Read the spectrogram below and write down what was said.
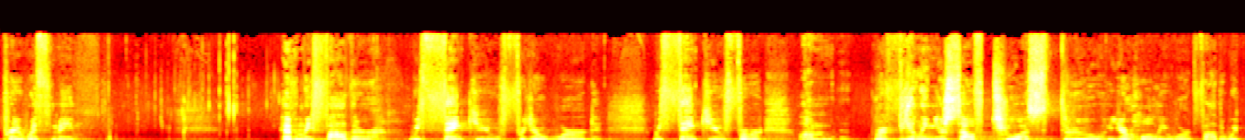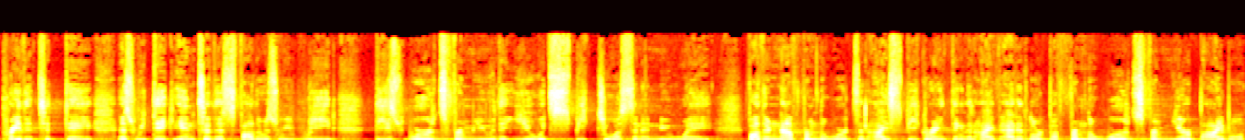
you pray with me? Heavenly Father, we thank you for your word. We thank you for um, revealing yourself to us through your holy word, Father. We pray that today, as we dig into this, Father, as we read these words from you, that you would speak to us in a new way. Father, not from the words that I speak or anything that I've added, Lord, but from the words from your Bible,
